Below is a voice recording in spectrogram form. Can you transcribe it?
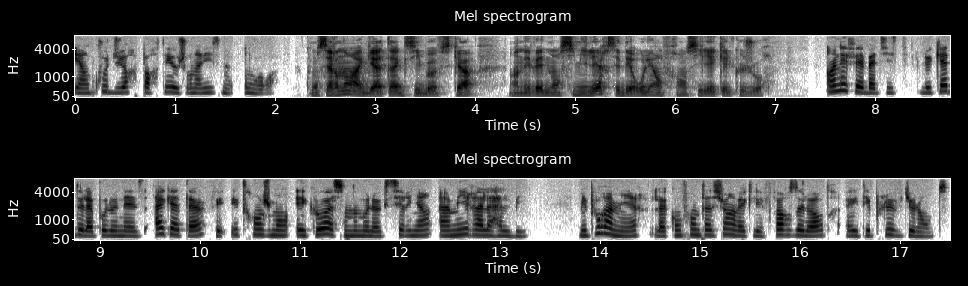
et un coup dur porté au journalisme hongrois. Concernant Agatha Xibowska, un événement similaire s'est déroulé en France il y a quelques jours. En effet, Baptiste, le cas de la polonaise Agatha fait étrangement écho à son homologue syrien Amir al-Halbi. Mais pour Amir, la confrontation avec les forces de l'ordre a été plus violente.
